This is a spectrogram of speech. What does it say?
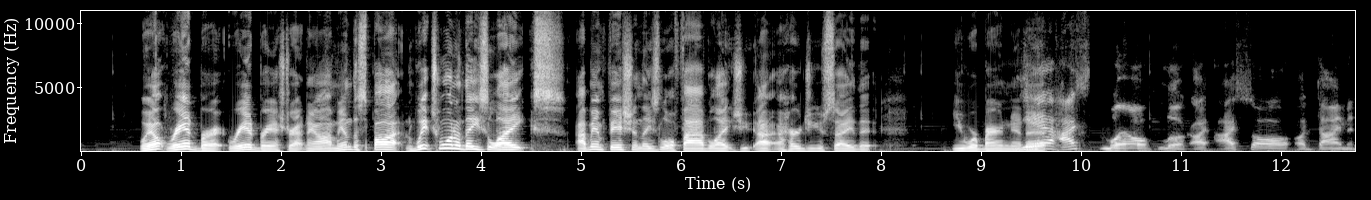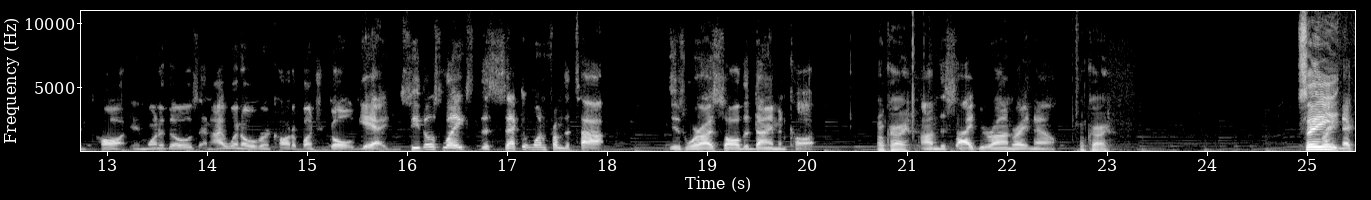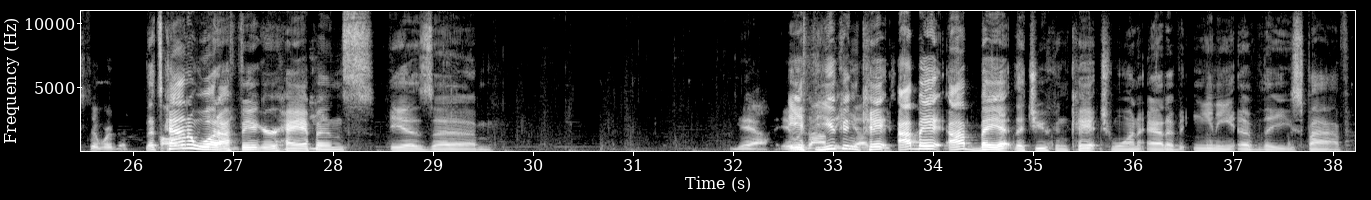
Well, red bre- red breast right now. I'm in the spot. Which one of these lakes? I've been fishing these little five lakes. You, I, I heard you say that you were burning it Yeah, up. I s- well look, I I saw a diamond caught in one of those, and I went over and caught a bunch of gold. Yeah, you see those lakes? The second one from the top is where I saw the diamond caught Okay, on the side you're on right now, okay. See, right next to where the that's kind of what I figure happens. Is um, Yeah, if you the, can uh, catch, I bet, I bet that you can catch one out of any of these five.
